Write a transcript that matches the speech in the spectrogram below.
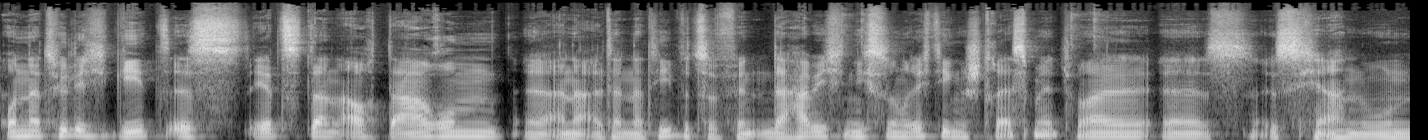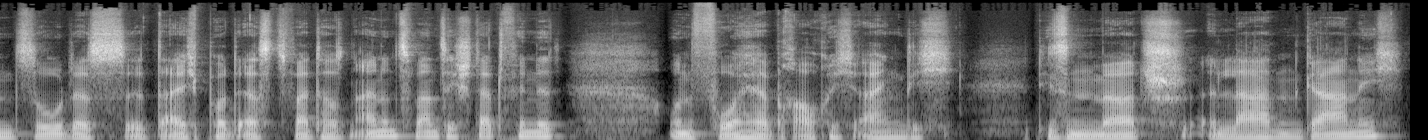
und natürlich geht es jetzt dann auch darum, äh, eine Alternative zu finden. Da habe ich nicht so einen richtigen Stress mit, weil äh, es ist ja nun so, dass äh, Deichpod erst 2021 stattfindet und vorher brauche ich eigentlich diesen Merch-Laden gar nicht.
